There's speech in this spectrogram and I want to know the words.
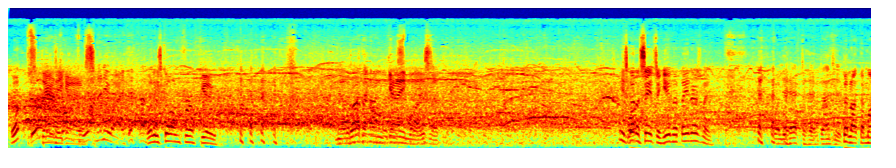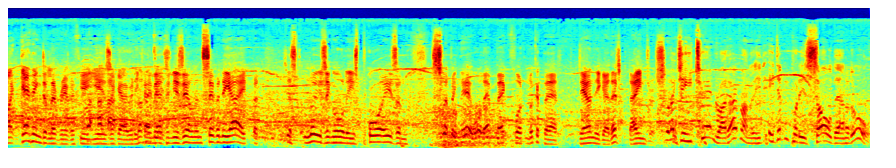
Oops, down he goes. Anyway. well, he's gone for a few. now, rather ungainly, isn't it? He's got a sense of humour, Peter, hasn't he? Well, you have to have, don't you? A bit like the Mike Gatting delivery of a few years ago when he came out to New Zealand in 78, but just losing all his poise and slipping there. Oh, that back foot, look at that. Down you go. That's dangerous. Well, actually, he turned right over on it. He, he didn't put his sole down at all.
